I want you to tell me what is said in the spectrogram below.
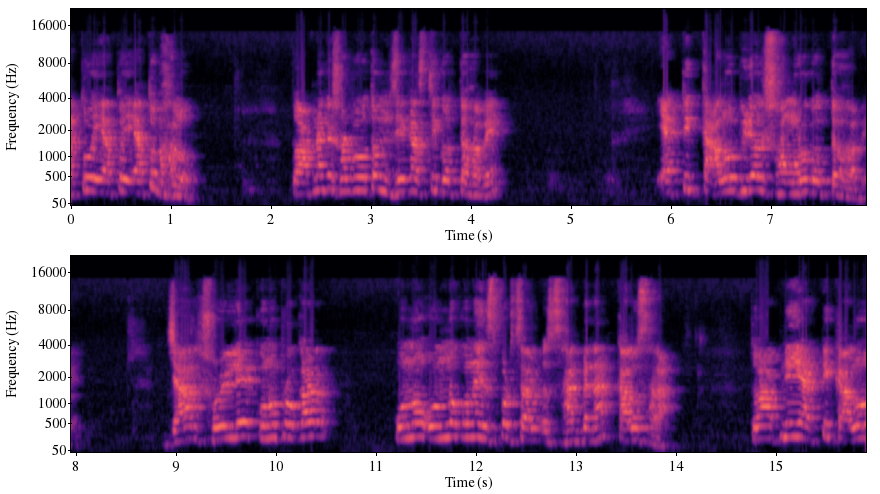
এত এত এত ভালো। তো আপনাকে সর্বপ্রথম যে কাজটি করতে হবে, একটি কালো বিড়াল সংগ্রহ করতে হবে, যার শরীরে কোনো প্রকার কোনো অন্য কোনো স্পট থাকবে না, কালো ছাড়া। তো আপনি একটি কালো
